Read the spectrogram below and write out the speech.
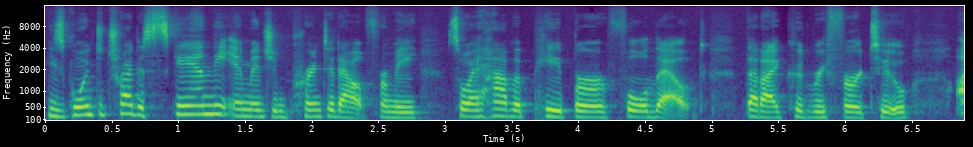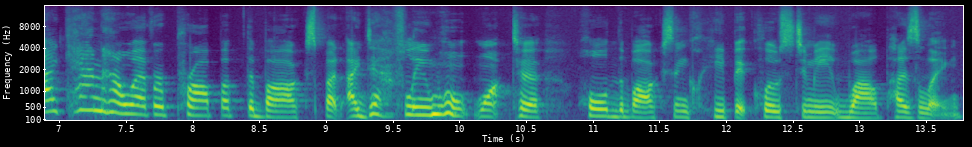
he's going to try to scan the image and print it out for me so I have a paper fold out that I could refer to. I can, however, prop up the box, but I definitely won't want to hold the box and keep it close to me while puzzling.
